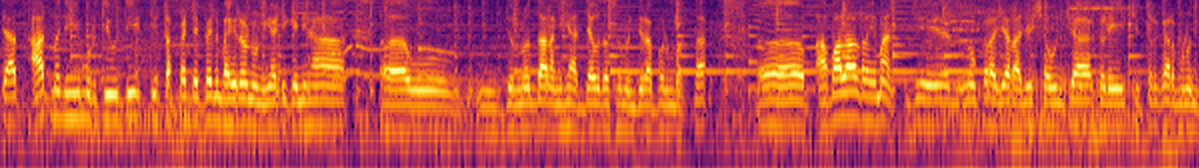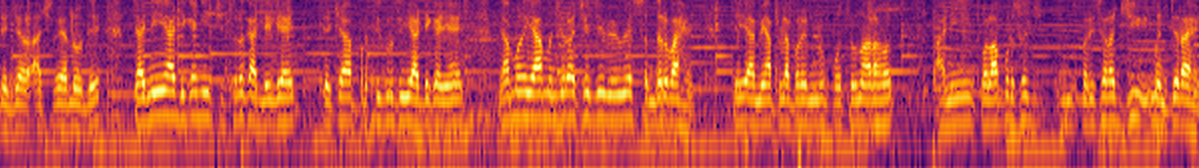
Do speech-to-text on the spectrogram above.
त्यात आतमध्ये ही मूर्ती होती ती टप्प्याटप्प्याने बाहेर आणून या ठिकाणी हा जीर्णोद्धार आणि हे अद्यावत असं मंदिर आपण बघता. आबालाल रहमान जे लोकराजा राजेश शाहूंच्याकडे चित्रकार म्हणून त्यांच्या आश्रयाला होते त्यांनी या ठिकाणी चित्र काढलेली आहेत त्याच्या प्रतिकृती या ठिकाणी आहेत. त्यामुळे या मंदिराचे जे वेगवेगळे संदर्भ आहेत ते आम्ही आपल्यापर्यंत पोचवणार आहोत. आणि कोल्हापूरचं परिसरात जी मंदिरं आहेत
